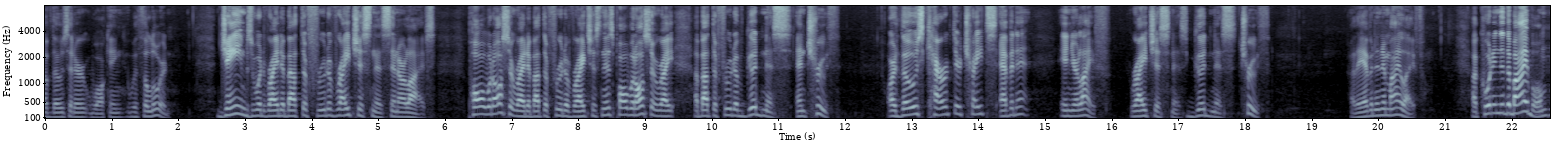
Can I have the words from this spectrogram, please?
of those that are walking with the Lord. James would write about the fruit of righteousness in our lives. Paul would also write about the fruit of righteousness. Paul would also write about the fruit of goodness and truth. Are those character traits evident in your life? Righteousness, goodness, truth. Are they evident in my life? According to the Bible,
